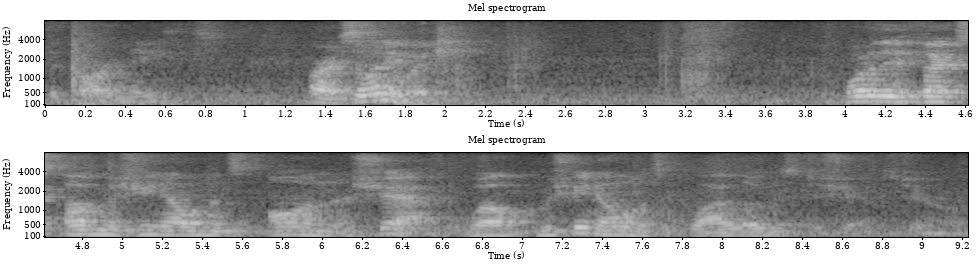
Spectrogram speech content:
the car needs. All right, so anyway, what are the effects of machine elements on a shaft? Well, machine elements apply loads to shafts generally.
